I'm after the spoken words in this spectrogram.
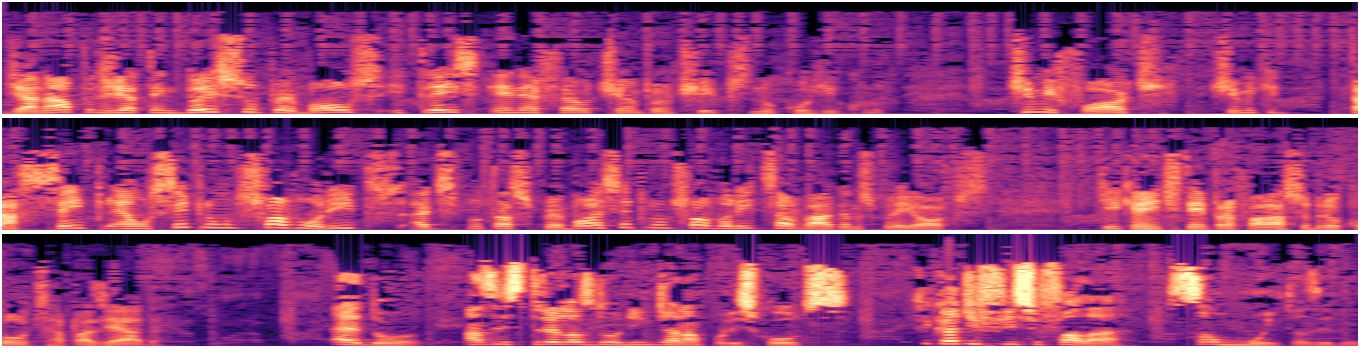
Indianapolis já tem dois Super Bowls e três NFL Championships no currículo. Time forte, time que tá sempre é um, sempre um dos favoritos a disputar Super Bowl, é sempre um dos favoritos a vaga nos playoffs. O que, que a gente tem pra falar sobre o Colts, rapaziada? É, Edu, as estrelas do Indianapolis Colts, fica difícil falar. São muitas, Edu.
